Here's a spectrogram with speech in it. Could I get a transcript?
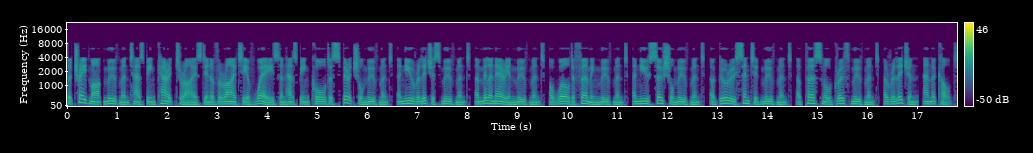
The trademark movement has been characterized in a variety of ways and has been called a spiritual movement, a new religious movement, a millenarian movement, a world-affirming movement, a new social movement, a guru-centered movement, a personal growth movement, a religion, and a cult.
